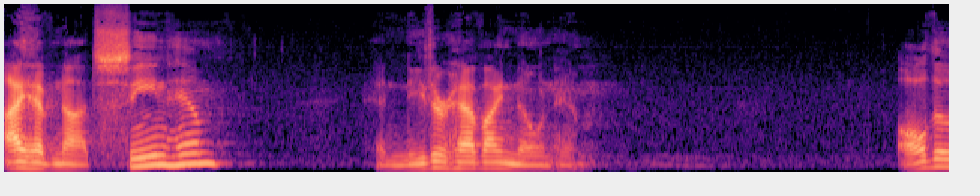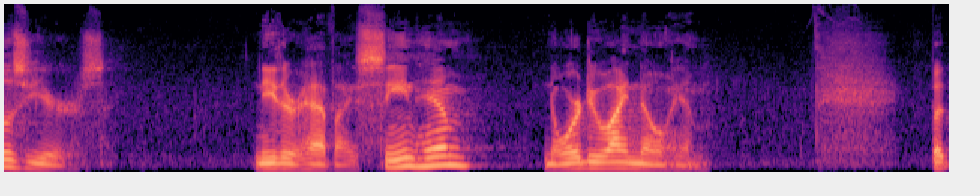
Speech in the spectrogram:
I have not seen him, and neither have I known him. All those years, neither have I seen him, nor do I know him. But,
